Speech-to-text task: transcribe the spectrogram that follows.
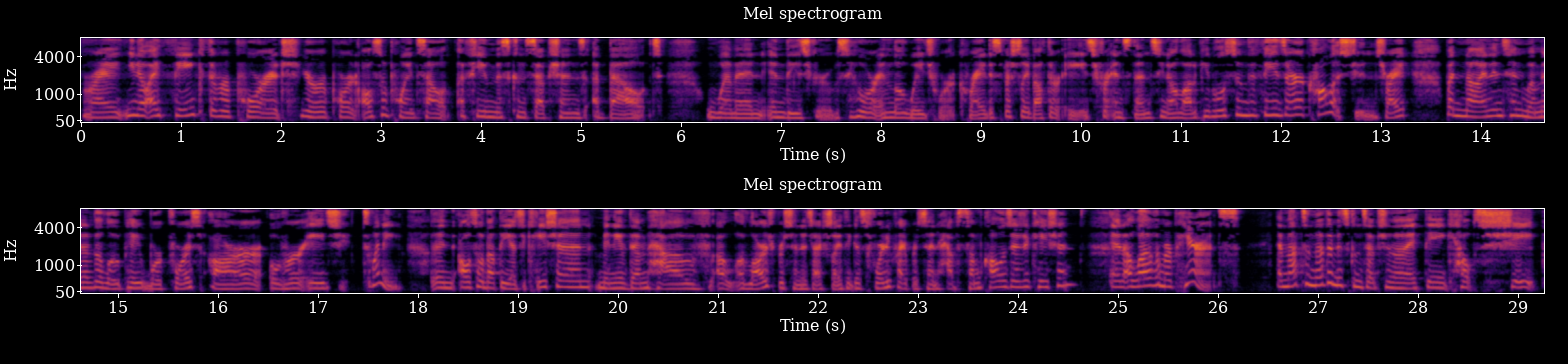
Right. You know, I think the report, your report also points out a few misconceptions about women in these groups who are in low wage work, right? Especially about their age. For instance, you know, a lot of people assume that these are college students, right? But nine in 10 women of the low paid workforce are over age 20. And also about the education. Many of them have a, a large percentage, actually, I think it's 45% have some college education. And a lot of them are parents and that's another misconception that I think helps shape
